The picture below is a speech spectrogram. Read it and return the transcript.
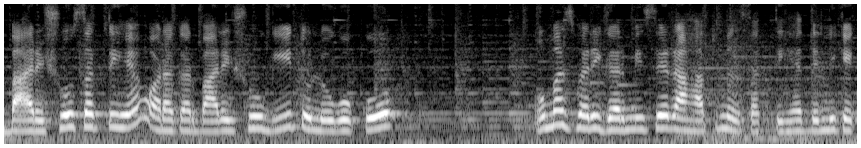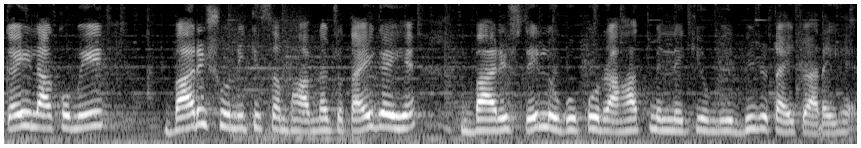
बारिश हो सकती है और अगर बारिश होगी तो लोगों को उमस भरी गर्मी से राहत मिल सकती है। दिल्ली के कई इलाकों में बारिश होने की संभावना जताई गई है। बारिश से लोगों को राहत मिलने की उम्मीद भी जताई जा रही है।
